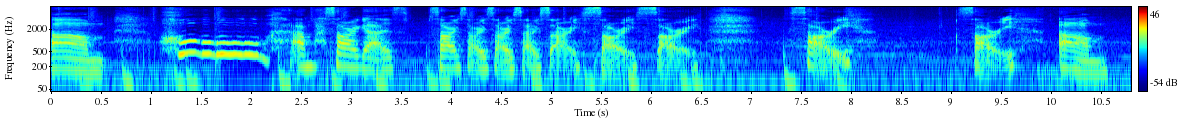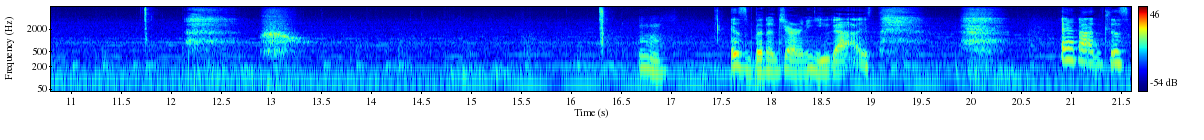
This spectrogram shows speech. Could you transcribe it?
Um, whew, I'm sorry guys Sorry, sorry, sorry, sorry, sorry, sorry, sorry, sorry, sorry. Um, mm, it's been a journey, you guys. And I just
